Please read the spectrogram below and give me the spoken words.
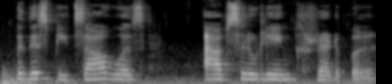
But this pizza was absolutely incredible.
